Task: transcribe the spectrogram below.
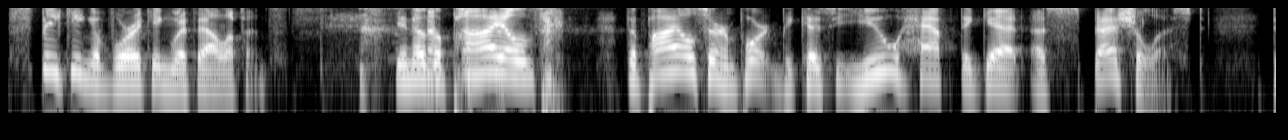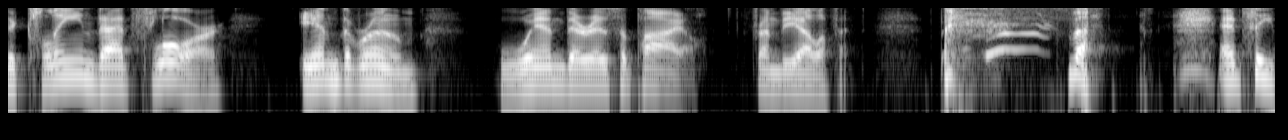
Speaking of working with elephants, you know, the piles. The piles are important because you have to get a specialist to clean that floor in the room when there is a pile from the elephant. but and see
